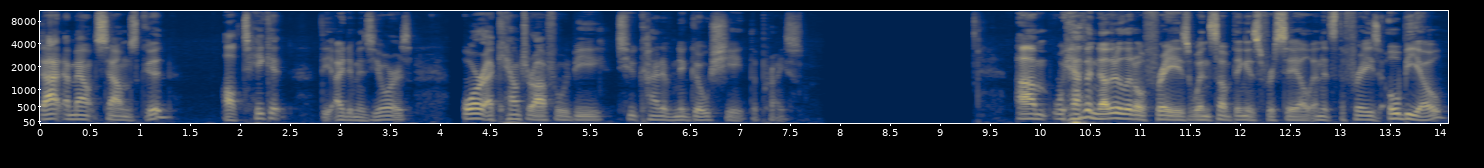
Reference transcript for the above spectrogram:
that amount sounds good. I'll take it. The item is yours. Or a counteroffer would be to kind of negotiate the price. Um, we have another little phrase when something is for sale, and it's the phrase OBO,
